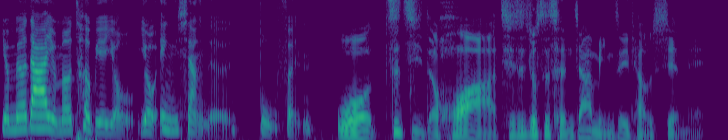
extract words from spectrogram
有没有大家有没有特别有有印象的部分？我自己的话，其实就是陈家明这一条线诶、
